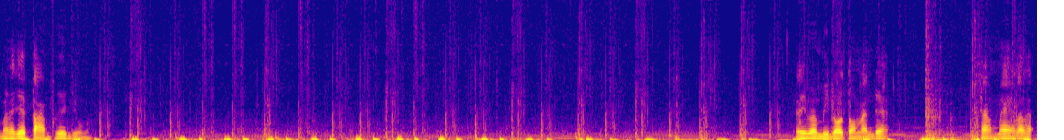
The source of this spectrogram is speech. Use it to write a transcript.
มันน่าจะตามเพื่อนอยู่มั้งเฮ้ยมันมีโน้ตตรงนั้นด้วยช่างแม่งแล้ว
